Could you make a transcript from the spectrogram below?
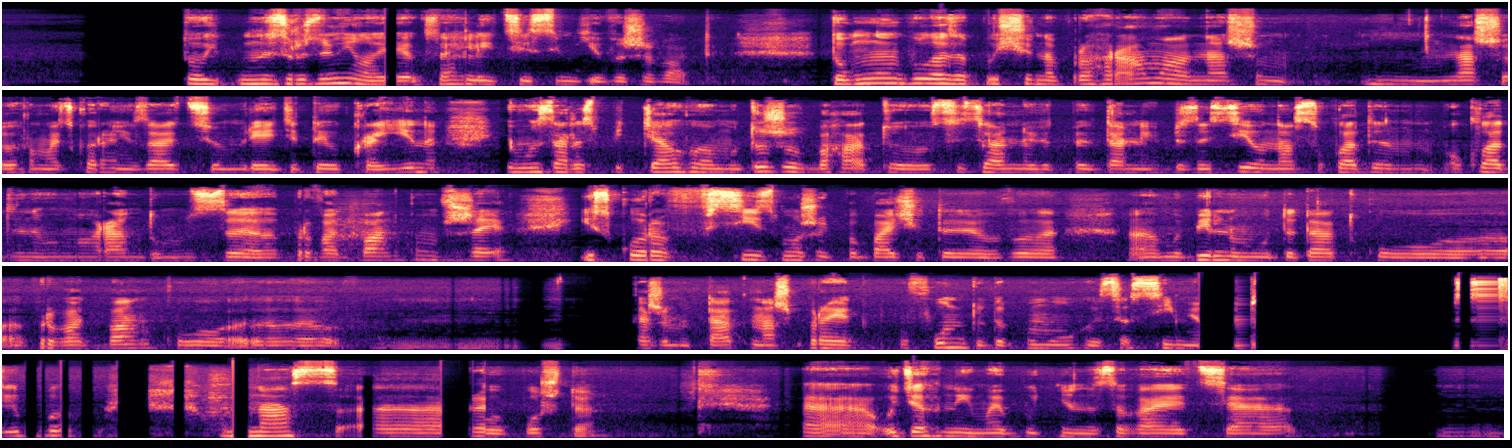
То не зрозуміло, як взагалі цій сім'ї виживати. Тому була запущена програма нашим. Нашою громадською організацією Мрія дітей України, і ми зараз підтягуємо дуже багато соціально відповідальних бізнесів. У нас укладений, укладений меморандум з Приватбанком вже, і скоро всі зможуть побачити в е, мобільному додатку е, Приватбанку, е, скажімо так, наш проєкт по фонду допомоги за сім'ям загиблих. У нас е, пошта е, одягни майбутнє називається.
